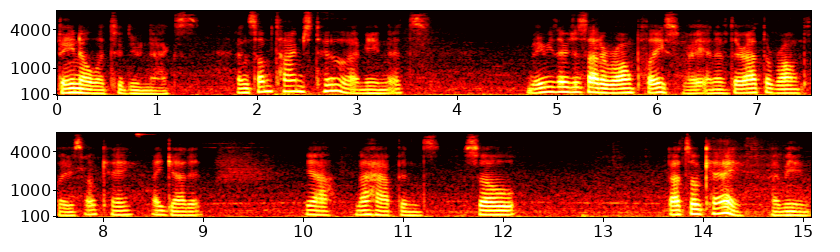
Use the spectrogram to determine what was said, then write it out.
they know what to do next and sometimes too i mean it's maybe they're just at a wrong place right? And if they're at the wrong place okay i get it. Yeah that happens. So that's okay. I mean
